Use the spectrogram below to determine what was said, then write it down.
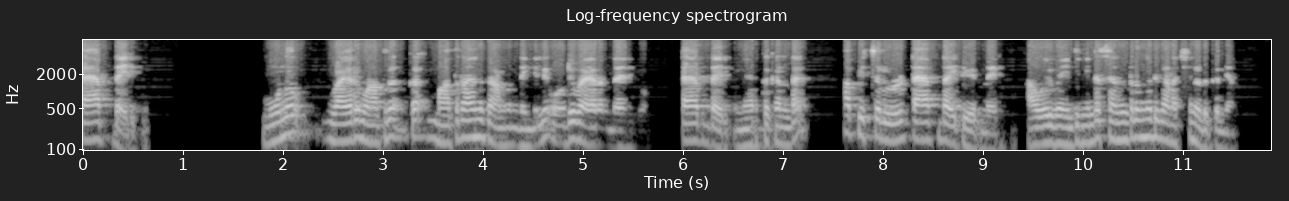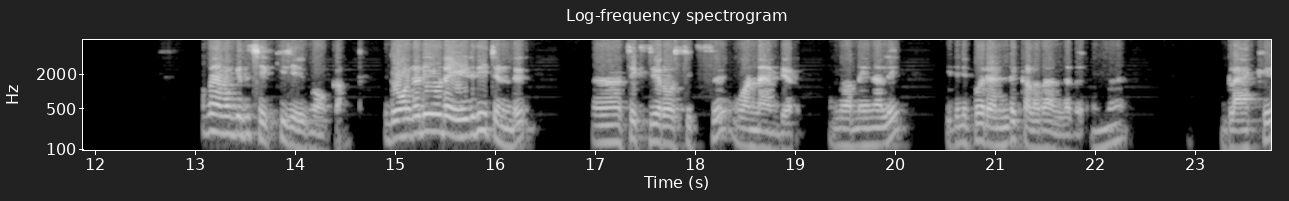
ടാപ്ഡ് ആയിരിക്കും. മൂന്ന് വയർ മാത്രം മാത്രമാണ് കാണുന്നുണ്ടെങ്കിൽ ഒരു വയർ എന്തായിരിക്കും? ടാപ്ഡ് ആയിരിക്കും. നേരത്തെ കണ്ട ആ പിക്ചറിലുള്ള ടാപ്ഡ് ആയിട്ട് വരുന്നതായിരിക്കും. ആ ഒരു വൈൻഡിങ്ങിന്റെ സെന്ററിൽ നിന്ന് ഒരു കണക്ഷൻ എടുക്കുന്ന അപ്പൊ നമുക്ക് ഇത് ചെക്ക് ചെയ്ത് നോക്കാം. ഇത് ഓൾറെഡി ഇവിടെ എഴുതിയിട്ടുണ്ട്. Six zero six one ampere എന്ന് പറഞ്ഞു കഴിഞ്ഞാൽ ഇതിനിപ്പോ രണ്ട് കളറാണ് ഉള്ളത്. ഒന്ന് ബ്ലാക്ക്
